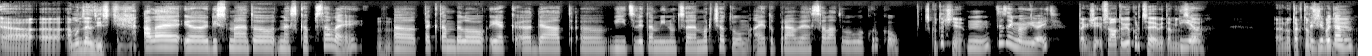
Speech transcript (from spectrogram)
Uh, uh, Amundsen zjistí. Ale uh, když jsme to dneska psali, uh-huh. uh, tak tam bylo, jak dát uh, víc vitamínu C morčatům a je to právě salátovou okurkou. Skutečně? Hmm, to je zajímavý, veď? Takže i v salátové okurce je vitamin C. Jo. No tak v tom takže případě, tam...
